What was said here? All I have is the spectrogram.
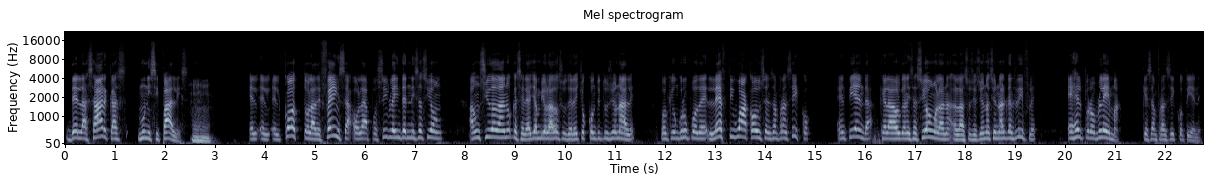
de las arcas municipales. El, el- el costo, la defensa o la posible indemnización a un ciudadano que se le hayan violado sus derechos constitucionales porque un grupo de lefty wackos en San Francisco entienda que la organización o la, la Asociación Nacional del Rifle es el problema que San Francisco tiene.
